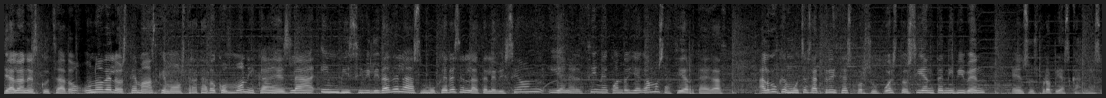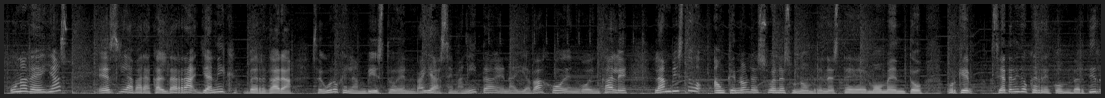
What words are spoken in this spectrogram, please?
Ya lo han escuchado, uno de los temas que hemos tratado con Mónica es la invisibilidad de las mujeres en la televisión y en el cine cuando llegamos a cierta edad. Algo que muchas actrices, por supuesto, sienten y viven en sus propias carnes. Una de ellas es la baracaldarra Yannick Vergara. Seguro que la han visto en Vaya Semanita, en Ahí Abajo, en Goencale. La han visto aunque no les suene su nombre en este momento, porque se ha tenido que reconvertir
